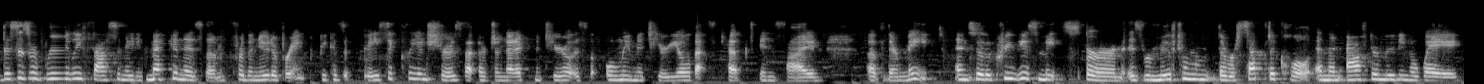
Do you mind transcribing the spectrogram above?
this is a really fascinating mechanism for the nudibranch because it basically ensures that their genetic material is the only material that's kept inside of their mate. And so the previous mate's sperm is removed from the receptacle, and then after moving away,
